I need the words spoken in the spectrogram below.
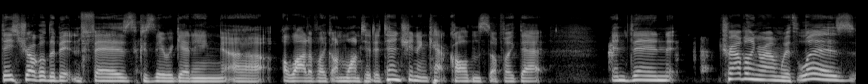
they struggled a bit in Fez because they were getting uh, a lot of like unwanted attention and catcalled and stuff like that. And then traveling around with Les,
